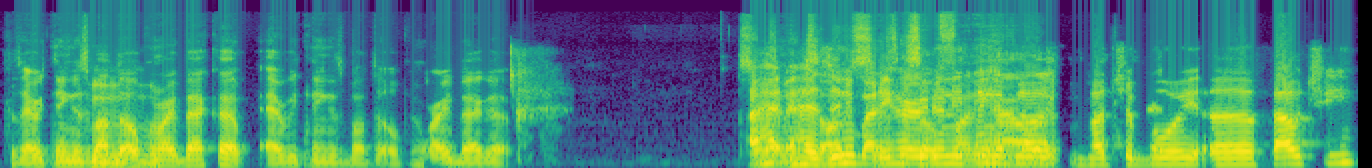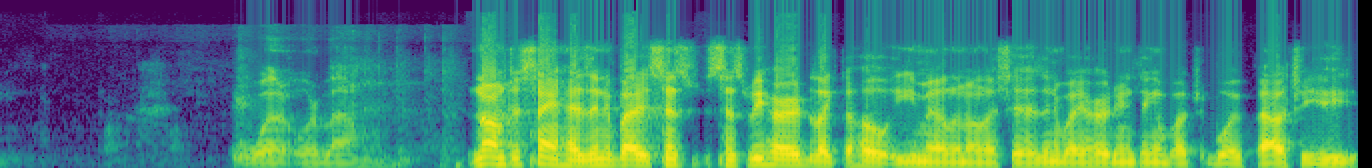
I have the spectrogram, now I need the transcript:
Because everything is about mm-hmm. to open mm-hmm. right back up. Everything is about to open right back up. So has anybody heard so anything about like, about your boy uh, Fauci? What what about? No, I'm just saying. Has anybody since since we heard like the whole email and all that shit? Has anybody heard anything about your boy Fauci? He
